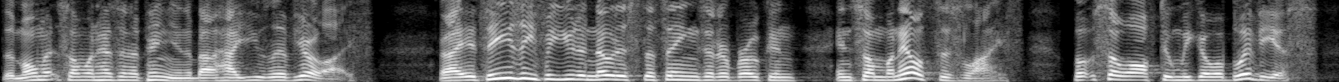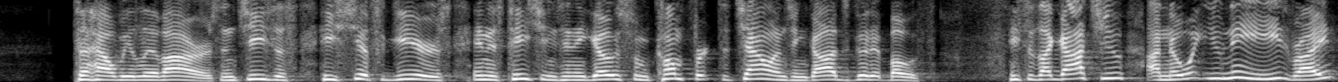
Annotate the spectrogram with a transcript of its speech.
the moment someone has an opinion about how you live your life, right? It's easy for you to notice the things that are broken in someone else's life, but so often we go oblivious to how we live ours. And Jesus, he shifts gears in his teachings and he goes from comfort to challenge, and God's good at both. He says, I got you. I know what you need, right?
